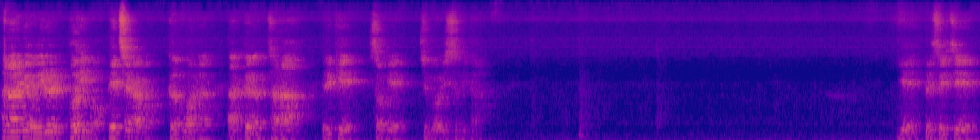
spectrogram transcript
하나님의 의를 버리고, 배척하고, 거부하는 아, 그런 자라, 이렇게 소개해 주고 있습니다. 예, 그래서 이제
